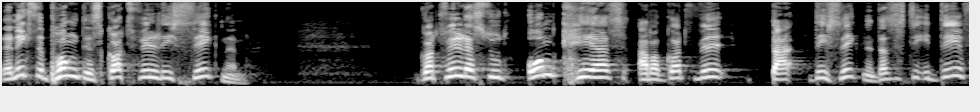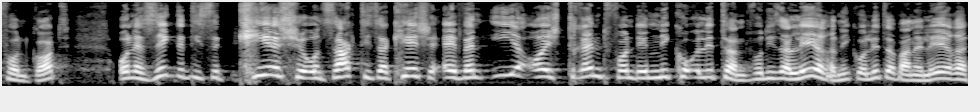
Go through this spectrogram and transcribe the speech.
Der nächste Punkt ist, Gott will dich segnen. Gott will, dass du umkehrst, aber Gott will dich segnen. Das ist die Idee von Gott. Und er segnet diese Kirche und sagt dieser Kirche, ey, wenn ihr euch trennt von den Nikolitern, von dieser Lehre, Nikoliter war eine Lehre,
